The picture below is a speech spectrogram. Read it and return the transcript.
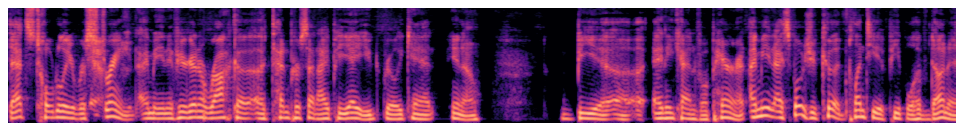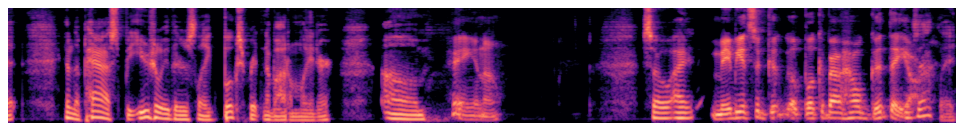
that's totally restraint. I mean, if you're gonna rock a ten percent IPA, you really can't, you know, be a, a, any kind of a parent. I mean, I suppose you could. Plenty of people have done it in the past, but usually there's like books written about them later. Um, Hey, you know, so I maybe it's a good a book about how good they are. exactly.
